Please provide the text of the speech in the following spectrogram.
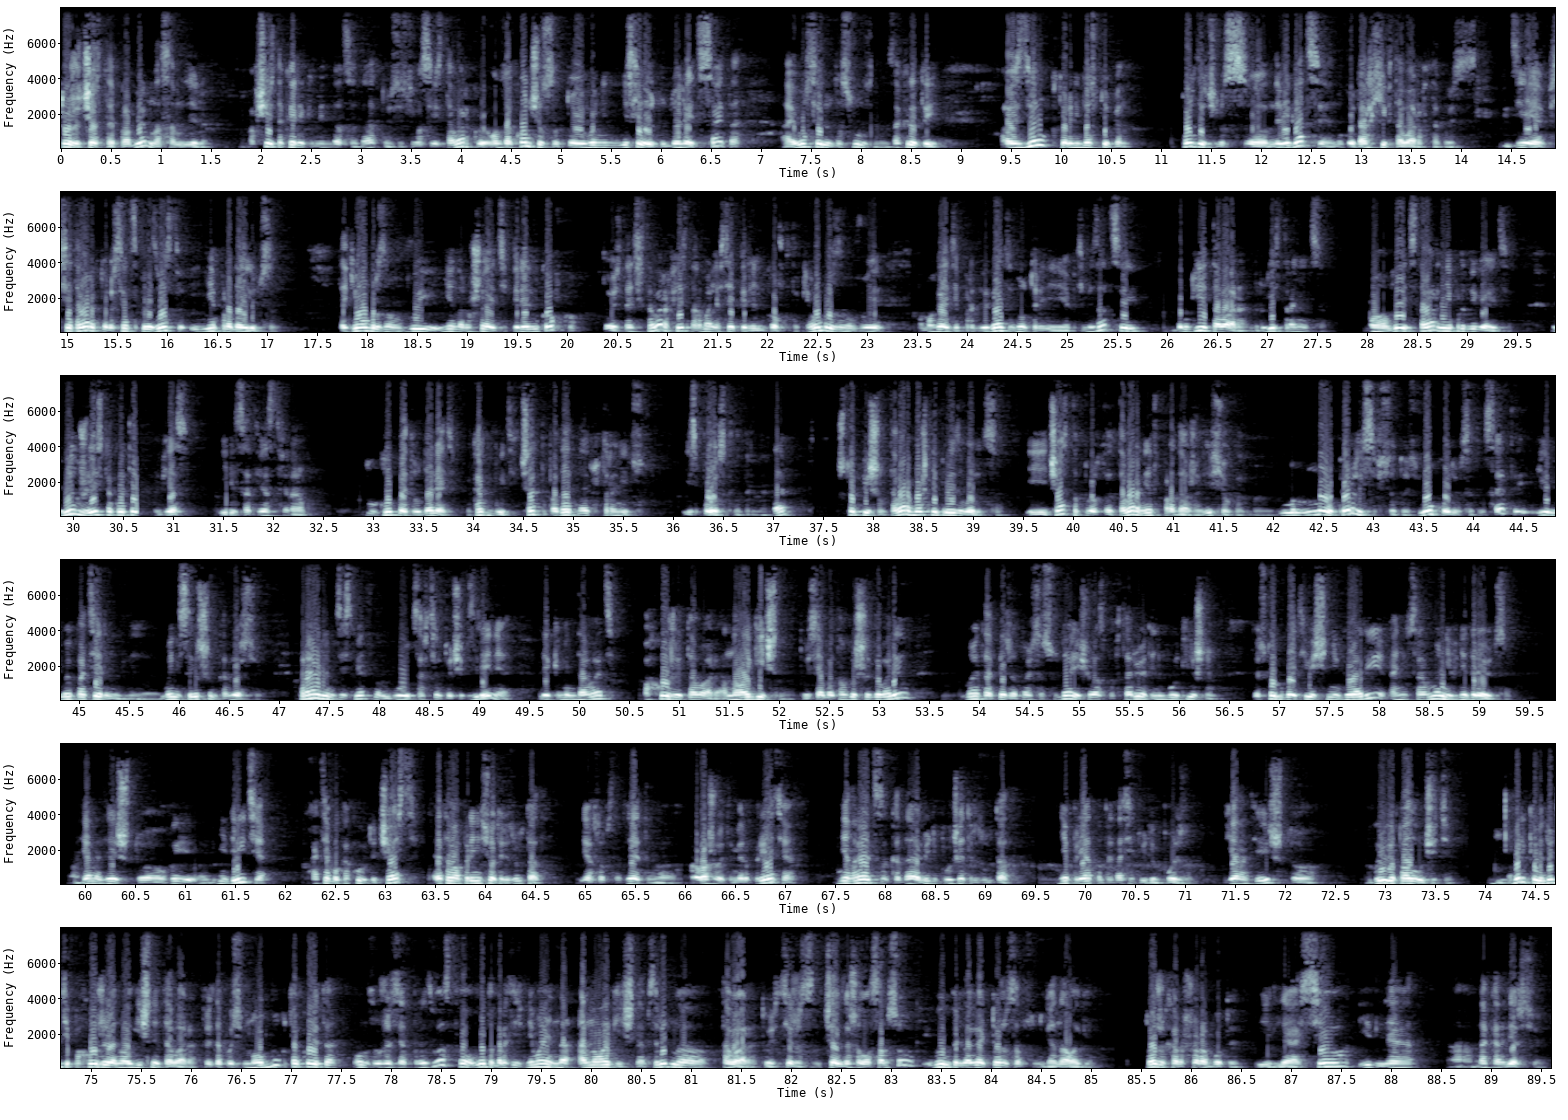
тоже частая проблема на самом деле. Вообще есть такая рекомендация, да, то есть если у вас есть товар, он закончился, то его не, не следует удалять с сайта, а его следует засунуть в закрытый раздел, который недоступен пользователю с э, навигацией, ну какой-то архив товаров такой, где все товары, которые снят с производства и не продаются. Таким образом, вы не нарушаете перелинковку, то есть на этих товарах есть нормальная вся перелинковка. Таким образом, вы помогаете продвигать внутренней оптимизацией другие товары, другие страницы. Но вы эти товары не продвигаете. У них уже есть какой-то вес, и, соответственно, ну, глупо это удалять. Как быть? Человек попадает на эту страницу из поиска, например, да? Что пишем? Товар больше не производится. И часто просто товара нет в продаже, и все как бы. Мы уперлись и все. То есть мы уходим с этого сайта, и мы потеряны для. Мы не совершим конверсию. Правильным здесь методом будет со всех точек зрения рекомендовать похожие товары, аналогичные. То есть я об этом выше говорил, но это опять же относится сюда. Еще раз повторю, это не будет лишним. То есть сколько бы эти вещи ни говори, они все равно не внедряются. Я надеюсь, что вы внедрите хотя бы какую-то часть, это вам принесет результат. Я, собственно, для этого провожу это мероприятие. Мне нравится, когда люди получают результат. Мне приятно приносить людям пользу. Я надеюсь, что вы ее получите. Вы рекомендуете похожие аналогичные товары. То есть, допустим, ноутбук такой-то, он уже снят производства. Вот обратите внимание на аналогичные абсолютно товары. То есть, те же, человек зашел в Samsung, и вы ему предлагаете тоже Samsung аналоги. Тоже хорошо работает и для SEO, и для, а, на конверсию.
